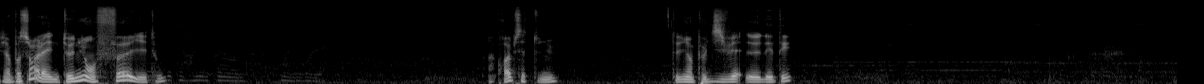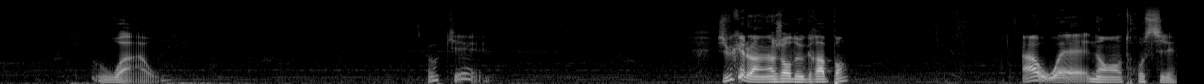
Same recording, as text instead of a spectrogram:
J'ai l'impression qu'elle a une tenue en feuille et tout. Incroyable cette tenue. Tenue un peu euh, d'été. Waouh. Ok. J'ai vu qu'elle a un genre de grappin. Ah ouais, non, trop stylé.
